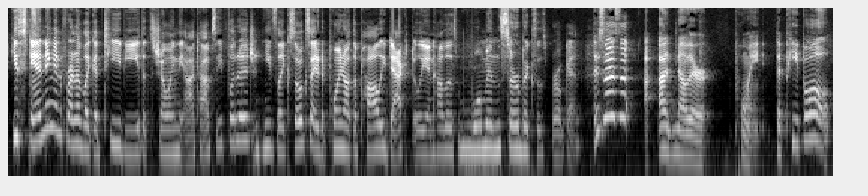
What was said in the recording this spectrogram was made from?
He's standing in front of like a TV that's showing the autopsy footage, and he's like so excited to point out the polydactyly and how this woman's cervix is broken. This is a, another point. The people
